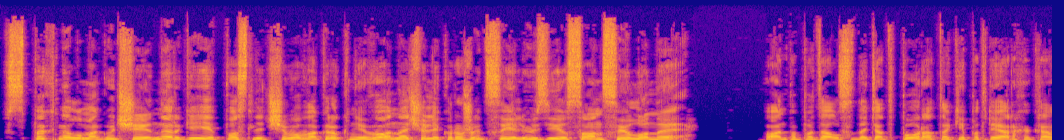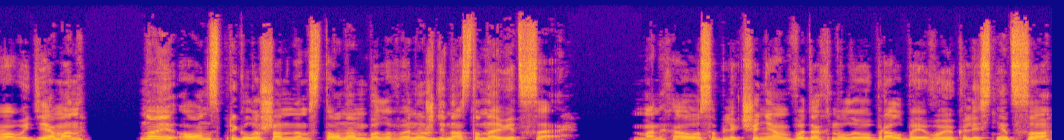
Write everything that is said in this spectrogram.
вспыхнул могучей энергией, после чего вокруг него начали кружиться иллюзии Солнца и Луны. Он попытался дать отпор атаке патриарха Кровавый Демон, но и он с приглушенным стоном был вынужден остановиться. Манхао с облегчением выдохнул и убрал боевую колесницу,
